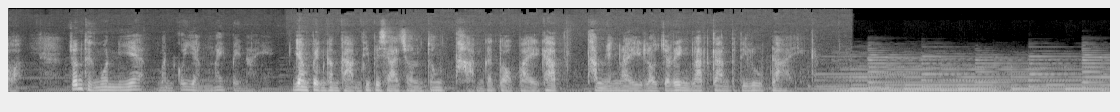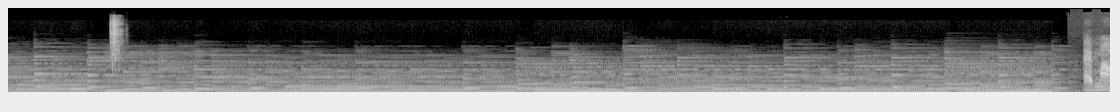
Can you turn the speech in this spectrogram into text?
59 จนถึงวันนี้มันก็ยังไม่ไปไหน ยังเป็นคำถามที่ประชาชนต้องถามกันต่อไปครับทำอย่างไรเราจะเร่งรัดการปฏิรูปได้ แต่มา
